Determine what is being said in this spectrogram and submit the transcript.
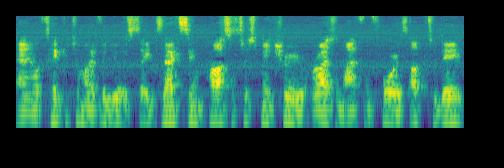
and it'll take you to my video. It's the exact same process. Just make sure your Verizon iPhone 4 is up to date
